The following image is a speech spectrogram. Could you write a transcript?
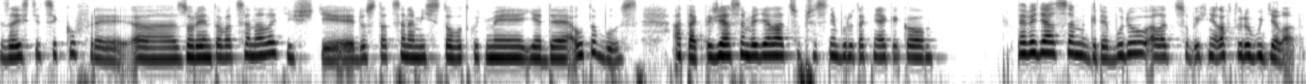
Zajistit si kufry, eh, zorientovat se na letišti, dostat se na místo, odkud mi jede autobus a tak. Takže já jsem věděla, co přesně budu tak nějak jako Nevěděla jsem, kde budu, ale co bych měla v tu dobu dělat.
